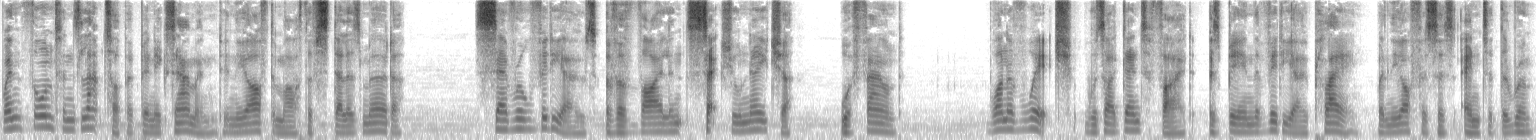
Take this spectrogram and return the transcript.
When Thornton's laptop had been examined in the aftermath of Stela's murder, several videos of a violent sexual nature were found, one of which was identified as being the video playing when the officers entered the room.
